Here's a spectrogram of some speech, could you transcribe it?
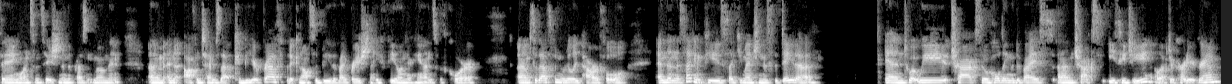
thing, one sensation in the present moment. Um, and oftentimes that can be your breath, but it can also be the vibration that you feel in your hands with core. Um, so that's been really powerful. And then the second piece, like you mentioned, is the data. And what we track, so holding the device um, tracks ECG, electrocardiogram.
